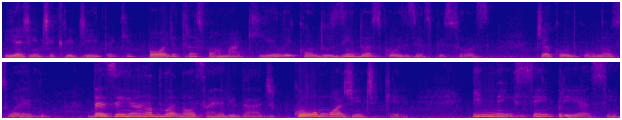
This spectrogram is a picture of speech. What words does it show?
E a gente acredita que pode transformar aquilo e conduzindo as coisas e as pessoas de acordo com o nosso ego, desenhando a nossa realidade como a gente quer. E nem sempre é assim,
